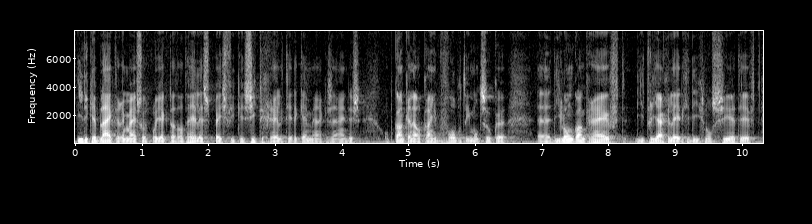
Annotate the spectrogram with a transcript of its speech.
iedere keer blijkt er in mijn soort project dat dat hele specifieke ziektegerelateerde kenmerken zijn. Dus op kanker.nl kan je bijvoorbeeld iemand zoeken eh, die longkanker heeft, die drie jaar geleden gediagnosticeerd heeft,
